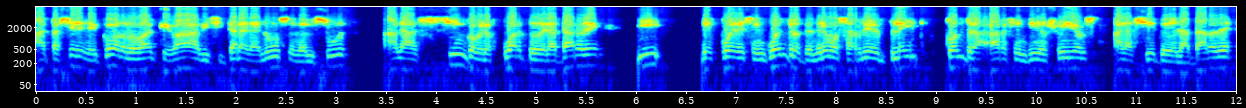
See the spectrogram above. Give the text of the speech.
a Talleres de Córdoba, que va a visitar a Lanús en el sur a las 5 menos cuarto de la tarde. Y después de ese encuentro tendremos a River Plate contra Argentinos Juniors a las 7 de la tarde.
